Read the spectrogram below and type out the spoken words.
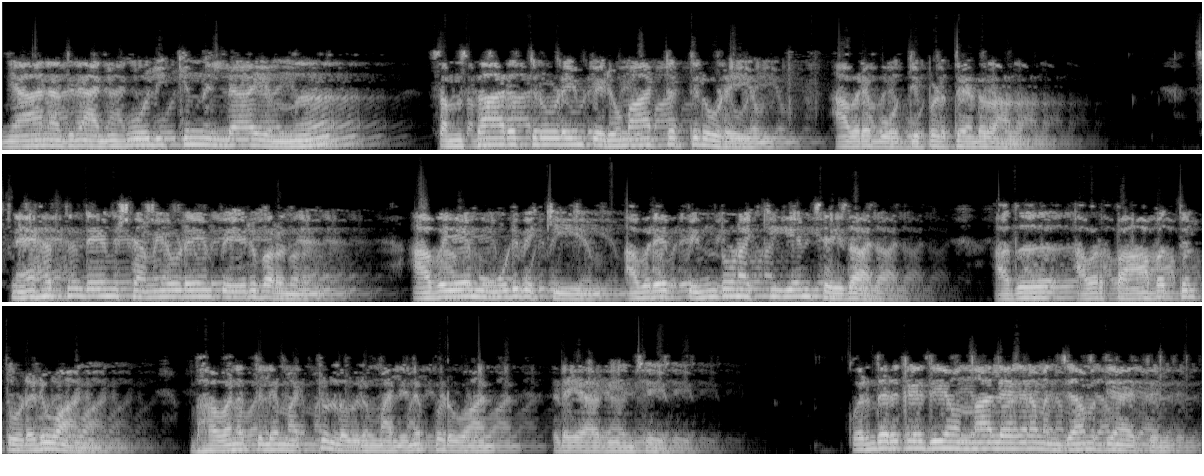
ഞാൻ അതിനെ അനുകൂലിക്കുന്നില്ല എന്ന് സംസാരത്തിലൂടെയും പെരുമാറ്റത്തിലൂടെയും അവരെ ബോധ്യപ്പെടുത്തേണ്ടതാണ്. സ്നേഹത്തിന്റെയും ക്ഷമയുടെയും പേര് പറഞ്ഞ് അവയെ മൂടിവെക്കുകയും അവരെ പിന്തുണയ്ക്കുകയും ചെയ്താൽ അത് അവർ പാപത്തിൽ തുടരുവാനും ഭവനത്തിലെ മറ്റുള്ളവരും മലിനപ്പെടുവാൻ ഇടയാകുകയും ചെയ്യും. കുരന്തരക്കെഴുതിയ ഒന്നാം ലേഖനം അഞ്ചാം അധ്യായത്തിൽ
